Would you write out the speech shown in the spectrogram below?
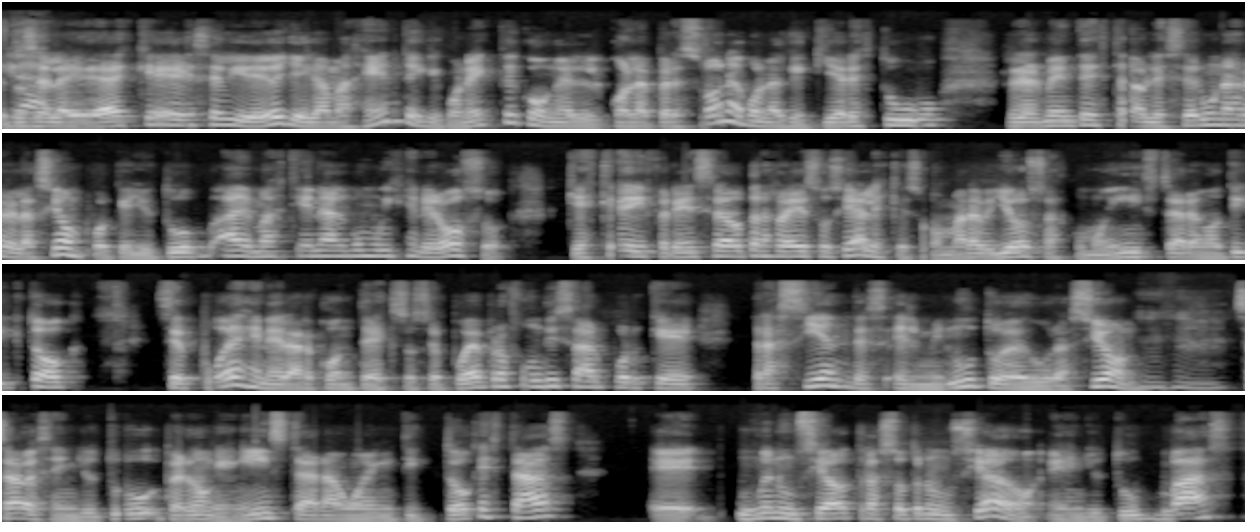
Entonces la idea es que ese video llegue a más gente, que conecte con, el, con la persona con la que quieres tú realmente establecer una relación, porque YouTube además tiene algo muy generoso, que es que a diferencia de otras redes sociales que son maravillosas como Instagram o TikTok, se puede generar contexto, se puede profundizar porque trasciendes el minuto de duración. ¿Sabes? En YouTube, perdón, en Instagram o en TikTok estás eh, un enunciado tras otro enunciado. En YouTube vas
